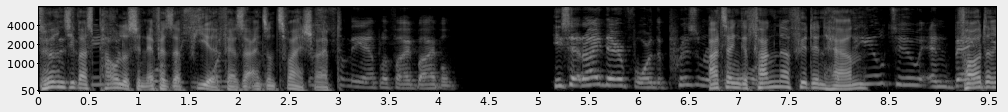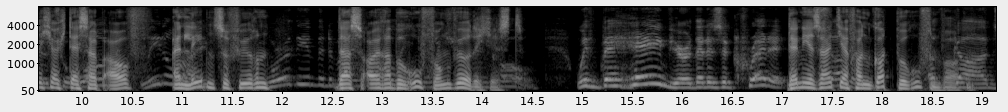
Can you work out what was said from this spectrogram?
Hören Sie, was Paulus in Epheser 4, Verse 1 und 2 schreibt. Als ein Gefangener für den Herrn fordere ich euch deshalb auf, ein Leben zu führen, das eurer Berufung würdig ist. Denn ihr seid ja von Gott berufen worden.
